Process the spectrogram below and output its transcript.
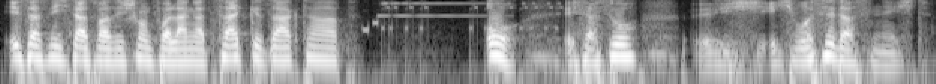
Ist das nicht das, was ich schon vor langer Zeit gesagt habe? Oh, ist das so? Ich, ich wusste das nicht.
